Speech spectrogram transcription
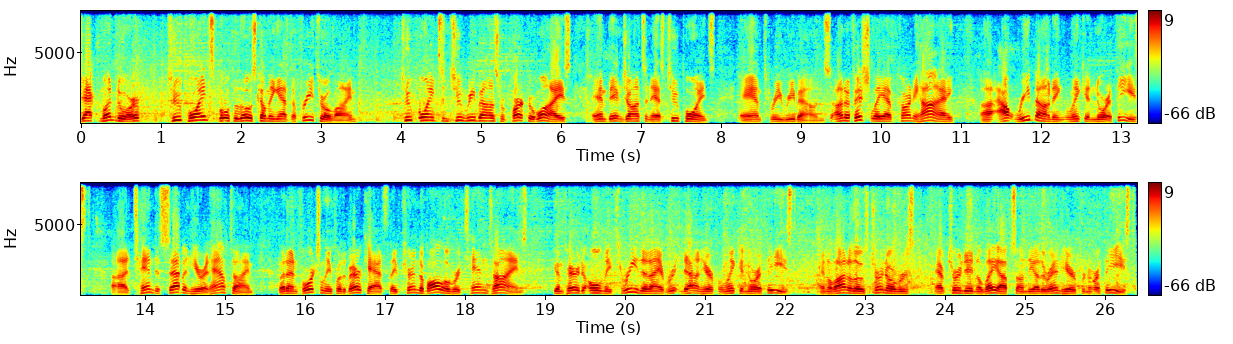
Jack Mundorf, two points, both of those coming at the free throw line two points and two rebounds for Parker Wise, and Ben Johnson has two points and three rebounds. Unofficially, have Kearney High uh, out rebounding Lincoln Northeast, uh, 10 to 7 here at halftime. But unfortunately for the Bearcats, they've turned the ball over 10 times compared to only three that I have written down here for Lincoln Northeast. And a lot of those turnovers have turned into layups on the other end here for Northeast.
